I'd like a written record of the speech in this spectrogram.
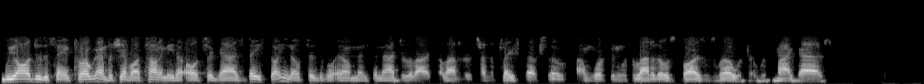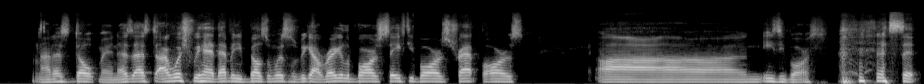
we all do the same program, but you have autonomy to alter guys based on, you know, physical ailments. And I do a lot, a lot of return to play stuff. So I'm working with a lot of those bars as well with, with my guys. Now that's dope, man. That's, that's I wish we had that many bells and whistles. We got regular bars, safety bars, trap bars, uh, easy bars. that's it.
